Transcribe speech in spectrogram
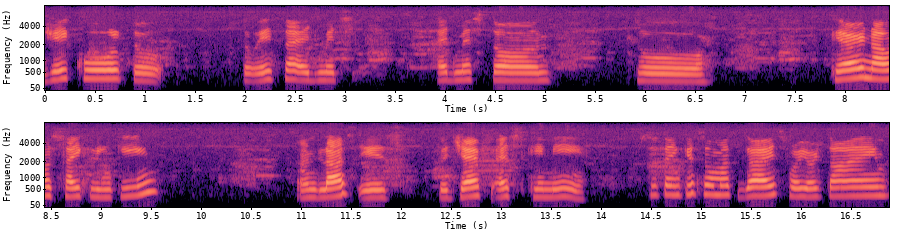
J. Cool, to, to Isa Edmiston, to Care Now Cycling King, and last is to Jeff S. So thank you so much guys for your time.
